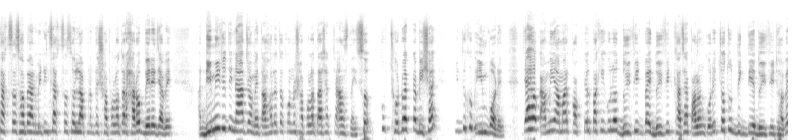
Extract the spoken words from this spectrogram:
সাকসেস হবে। আর মিটিং সাকসেস হলে আপনাদের সফলতার হারও বেড়ে যাবে। আর ডিমি যদি না জমে, তাহলে তো কোনো সফলতা আসার চান্স নেই। সো খুব ছোট একটা বিষয় কিন্তু খুব ইম্পর্টেন্ট যাই হোক, আমি আমার ককটেল পাখিগুলো দুই ফিট বাই দুই ফিট খাঁচা পালন করি। চতুর্দিক দিয়ে দুই ফিট হবে।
